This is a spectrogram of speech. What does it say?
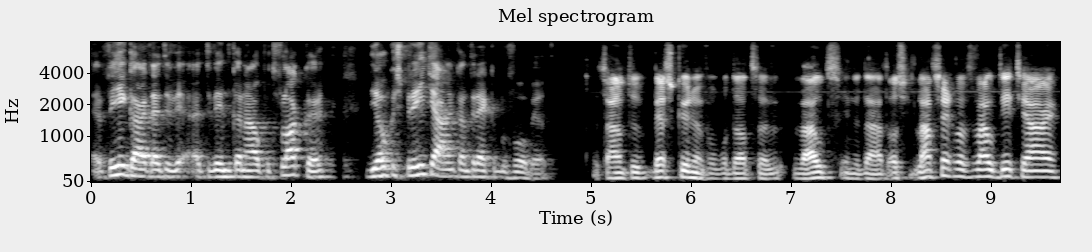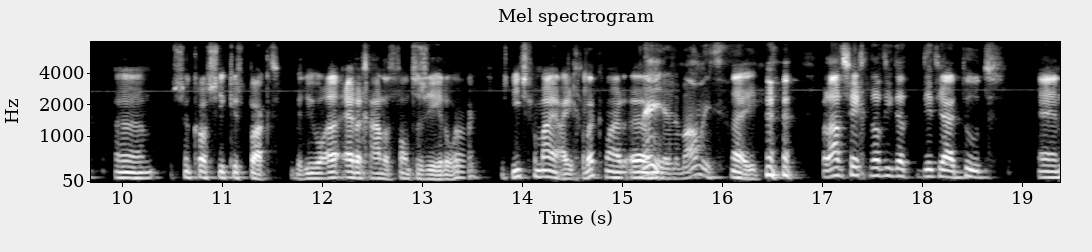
uh, uit de, uit de wind kan houden op het vlakke. Die ook een sprintje aan kan trekken bijvoorbeeld. Het zou natuurlijk best kunnen, bijvoorbeeld dat Wout inderdaad, als laat zeggen dat Wout dit jaar uh, zijn klassiekers pakt. Ik ben nu wel erg aan het fantaseren hoor. Is niets voor mij eigenlijk. Maar, uh, nee, helemaal niet. Nee, maar laat zeggen dat hij dat dit jaar doet. En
